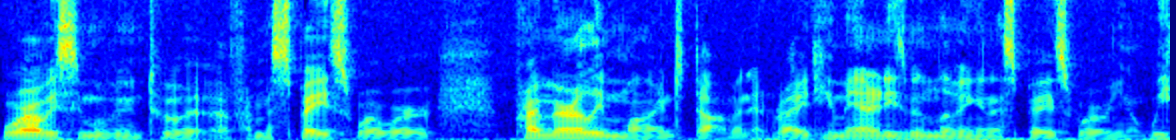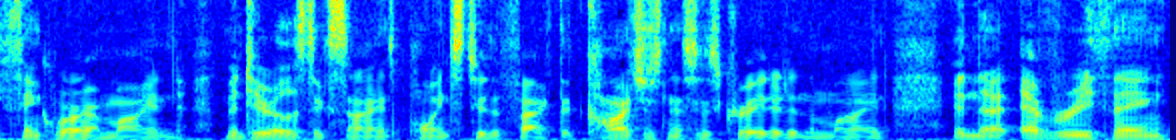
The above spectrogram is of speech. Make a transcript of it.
we're obviously moving to a, from a space where we're primarily mind dominant, right? Humanity's been living in a space where you know we think we're our mind. Materialistic science points to the fact that consciousness is created in the mind, and that everything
